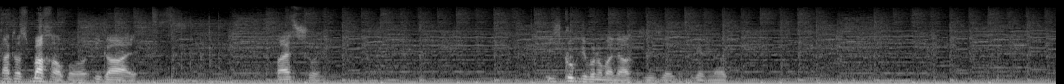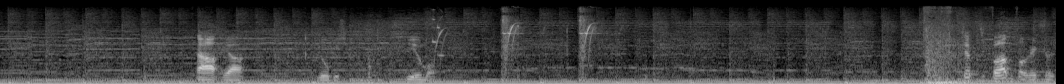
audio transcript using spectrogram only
gerade was mache, aber egal. Weiß schon. Ich gucke lieber nochmal nach, wie ich das vergessen habe. Ja, ja. Logisch. Wie immer. Ich habe die Farben verwechselt.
